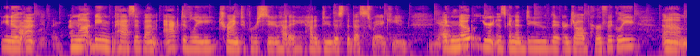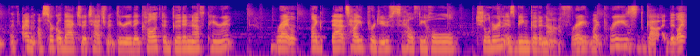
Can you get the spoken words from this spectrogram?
You know I, i'm not being passive. I'm actively trying to pursue how to how to do this the best way i can. Yes. like no parent is going to do their job perfectly um, i will circle back to attachment theory. They call it the good enough parent, right? Like that's how you produce healthy, whole children is being good enough, right? Like praise God. Like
